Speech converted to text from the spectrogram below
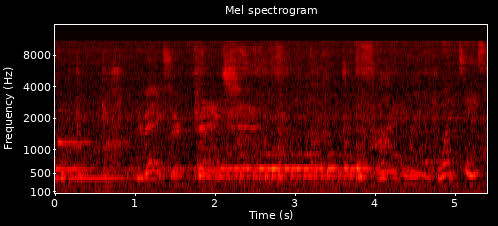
Your bag, sir. Thanks. One taste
